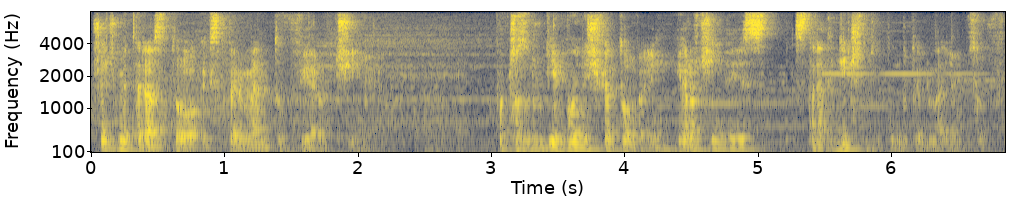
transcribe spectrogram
Przejdźmy teraz do eksperymentów w Jarocinie. Podczas II wojny światowej Jarocin jest strategicznym punktem dla Niemców.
